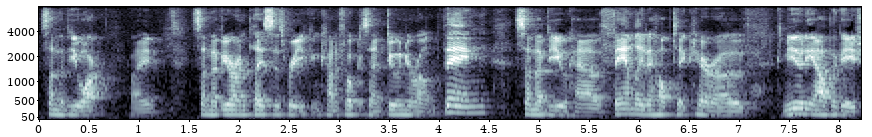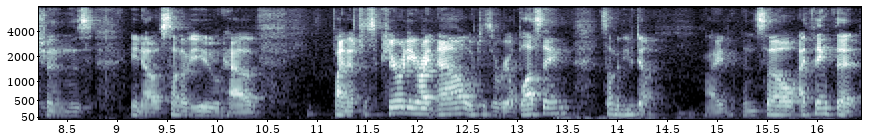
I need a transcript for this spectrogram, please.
some of you aren't, right? Some of you are in places where you can kind of focus on doing your own thing. Some of you have family to help take care of, community obligations. You know, some of you have financial security right now, which is a real blessing. Some of you don't right? And so I think that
